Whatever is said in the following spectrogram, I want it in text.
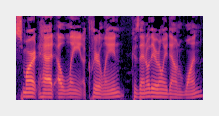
Smart had a lane, a clear lane, because I know they were only down one.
